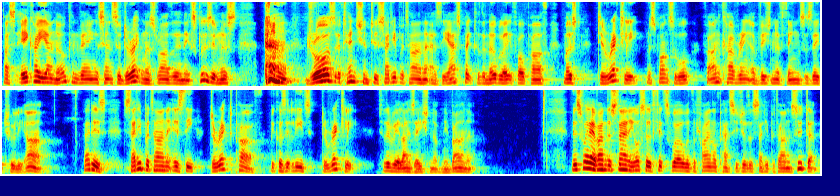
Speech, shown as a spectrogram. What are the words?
Thus, ekayano, conveying a sense of directness rather than exclusiveness, draws attention to Satipatthana as the aspect of the Noble Eightfold Path most directly responsible for uncovering a vision of things as they truly are. That is, Satipatthana is the direct path because it leads directly to the realization of Nibbana. This way of understanding also fits well with the final passage of the Satipatthana Sutta.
